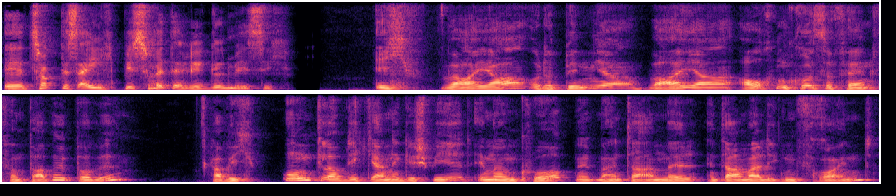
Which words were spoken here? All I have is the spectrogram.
äh, zockt es eigentlich bis heute regelmäßig. Ich war ja oder bin ja, war ja auch ein großer Fan von Bubble Bobble. Habe ich unglaublich gerne gespielt, immer im Korb mit meinem damaligen Freund.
